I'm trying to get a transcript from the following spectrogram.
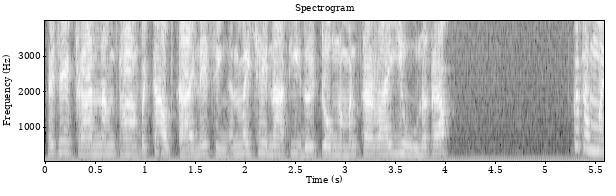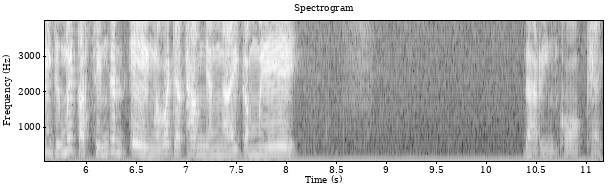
ไม่ใช่พรานนำทางไปก้าวไก่ในสิ่งอันไม่ใช่หน้าที่โดยตรงนะมันกระไรอยู่นะครับ ก็ทำไมถึงไม่ตัดสินกันเองล่ะว่าจะทำยังไงกับเมดารินคอแข็ง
